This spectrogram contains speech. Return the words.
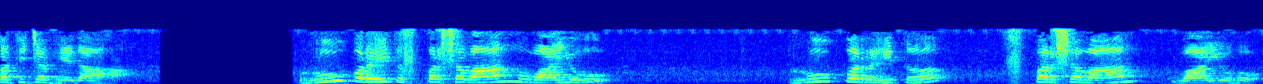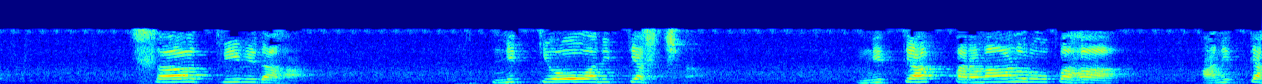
कतिच भेदा। रूप रहित स्पर्शवान वायु। रूप रहित स्पर्शवान वायु। सत्विविध नित्यो अनित्य नित्य परमाणु रूप अनित्य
